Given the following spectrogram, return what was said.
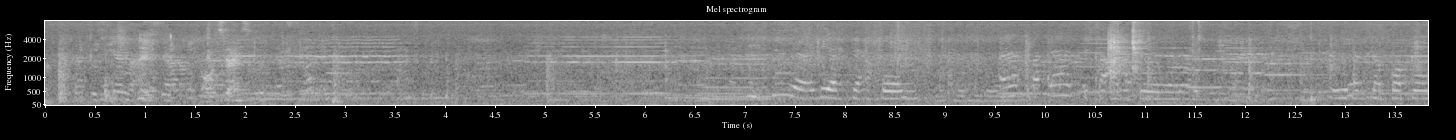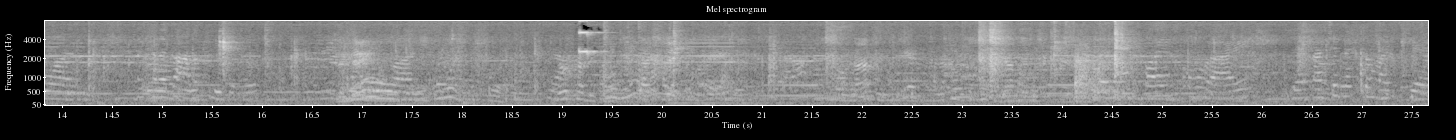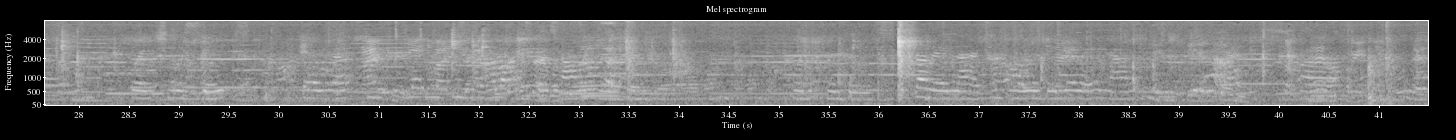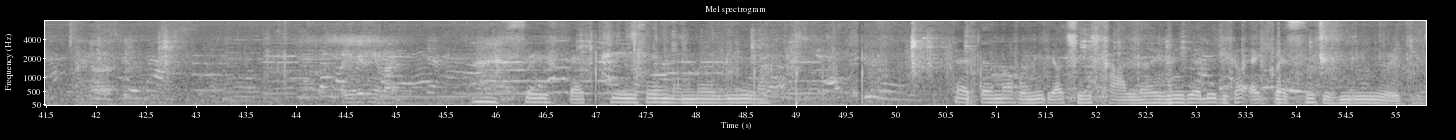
Oh, see, I see. Yes, at home. Uh, but that is the other flavor. We have the purple one. And the other flavor. The blue one. Yeah. Are you reading it right? Save battery, save memory ละแต่เติมมากกว่านี้เดี๋ยว change ขาดเลย immediately because aggressive is me already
